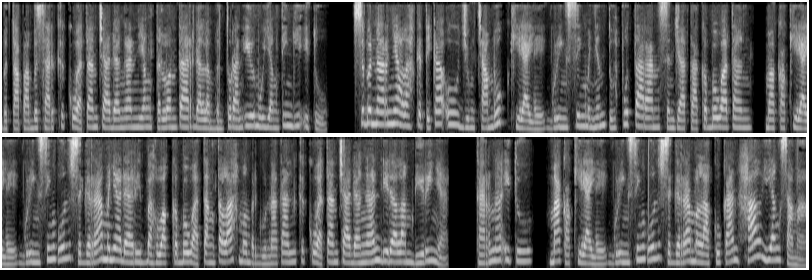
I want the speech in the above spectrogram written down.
betapa besar kekuatan cadangan yang terlontar dalam benturan ilmu yang tinggi itu. Sebenarnya lah ketika ujung cambuk Kiai Gringsing menyentuh putaran senjata kebawatang, maka Kiai Gringsing pun segera menyadari bahwa kebawatang telah mempergunakan kekuatan cadangan di dalam dirinya. Karena itu, maka Kiai Gringsing pun segera melakukan hal yang sama.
